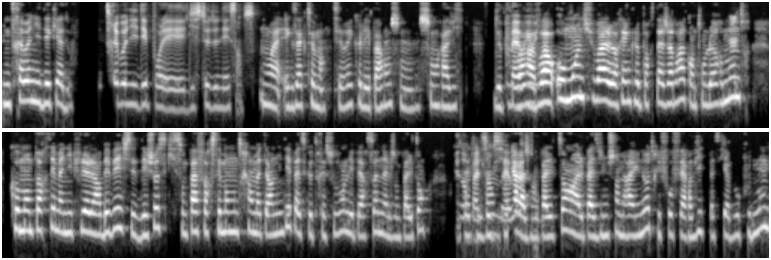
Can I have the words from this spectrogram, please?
une très bonne idée cadeau très bonne idée pour les listes de naissance. Ouais, exactement. C'est vrai que les parents sont, sont ravis de bah pouvoir avoir au moins, tu vois, rien que le portage à bras, quand on leur montre comment porter, manipuler leur bébé, c'est des choses qui sont pas forcément montrées en maternité parce que très souvent, les personnes, elles n'ont pas le temps. Elles n'ont pas, le temps, bah elles pas le temps, elles passent d'une chambre à une autre, il faut faire vite parce qu'il y a beaucoup de monde.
